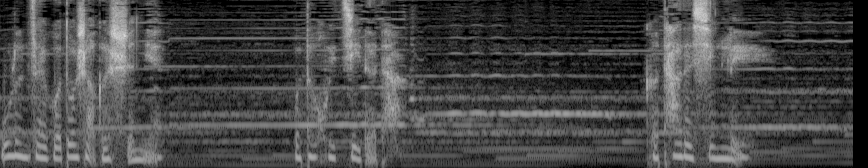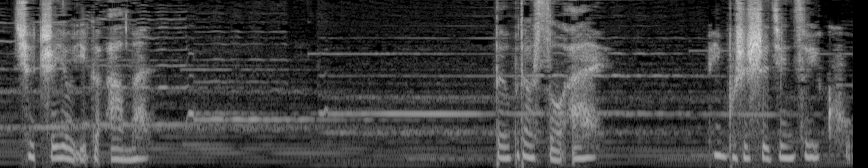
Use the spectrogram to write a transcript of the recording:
无论再过多少个十年，我都会记得他。可他的心里，却只有一个阿曼。得不到所爱，并不是世间最苦，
